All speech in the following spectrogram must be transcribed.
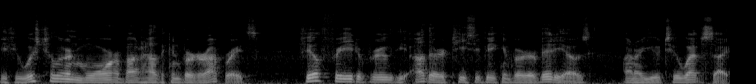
If you wish to learn more about how the converter operates, feel free to view the other TCP converter videos on our YouTube website.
